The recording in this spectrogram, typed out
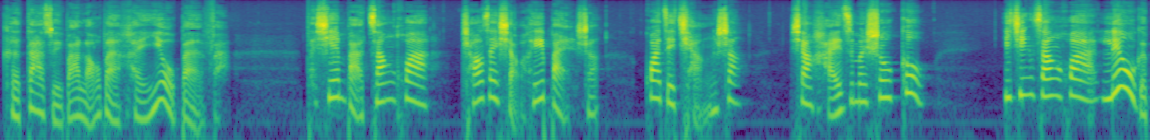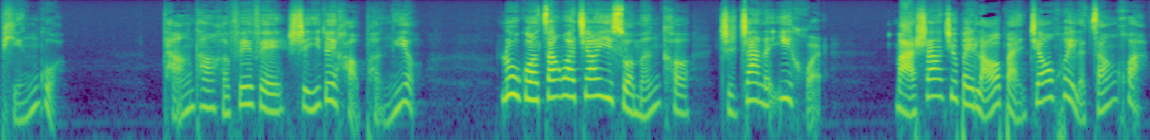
可大嘴巴老板很有办法，他先把脏话抄在小黑板上，挂在墙上。向孩子们收购一斤脏话六个苹果。糖糖和菲菲是一对好朋友，路过脏话交易所门口，只站了一会儿，马上就被老板教会了脏话，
